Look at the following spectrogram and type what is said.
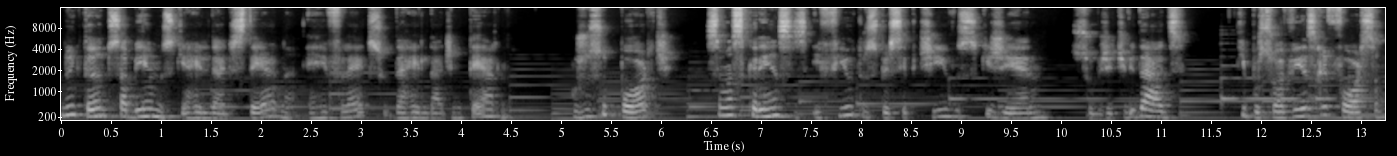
No entanto, sabemos que a realidade externa é reflexo da realidade interna, cujo suporte são as crenças e filtros perceptivos que geram subjetividades, que por sua vez reforçam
